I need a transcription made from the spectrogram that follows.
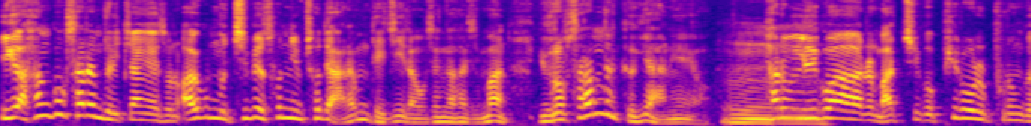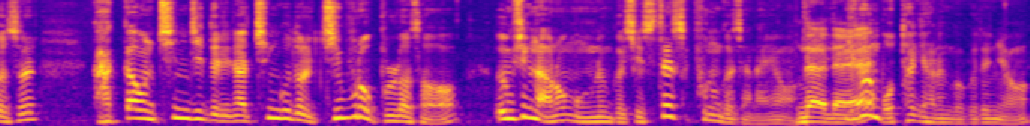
이거 한국 사람들 입장에서는 아이고 뭐 집에 손님 초대 안 하면 되지라고 생각하지만 유럽 사람들은 그게 아니에요. 음. 하루 일과를 마치고 피로를 푸는 것을 가까운 친지들이나 친구들 집으로 불러서 음식 나눠 먹는 것이 스트레스 푸는 거잖아요. 네네. 이걸 못하게 하는 거거든요.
